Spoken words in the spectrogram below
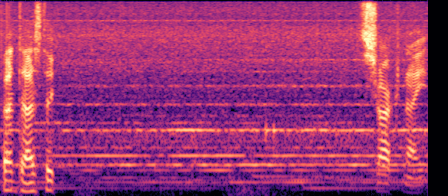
Fantastic. Shark night.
